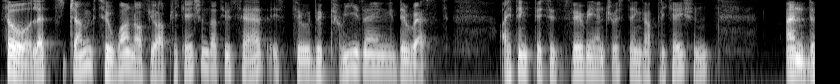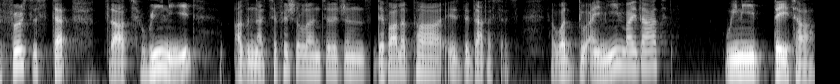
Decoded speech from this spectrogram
So let's jump to one of your application that you said is to decreasing the rest. I think this is very interesting application. And the first step that we need as an artificial intelligence developer is the datasets. So what do I mean by that? We need data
